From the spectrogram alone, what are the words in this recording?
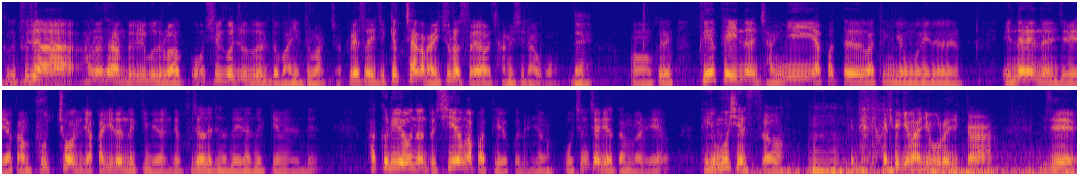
그 투자하는 사람도 일부 들어왔고 실거주들도 많이 들어왔죠. 그래서 이제 격차가 많이 줄었어요. 잠실하고. 네. 어, 그래. 그 옆에 있는 장미 아파트 같은 경우에는 옛날에는 이제 약간 부촌, 약간 이런 느낌이었는데, 부자들이 산다 이런 느낌이었는데, 파크리오는 또 시형 아파트였거든요. 5층짜리였단 말이에요. 되게 무시했어. 음. 근데 가격이 많이 오르니까, 이제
